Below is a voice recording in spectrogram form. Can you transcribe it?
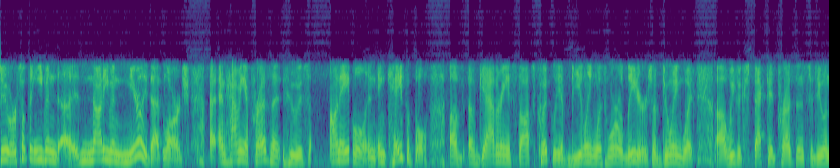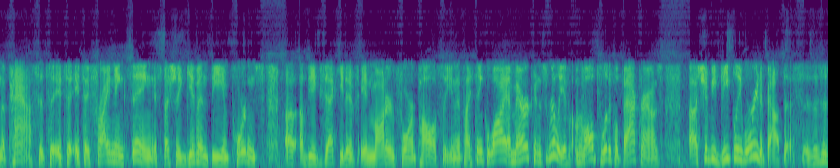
II or something even uh, not even nearly that large, uh, and having a president who is unable and incapable of, of gathering his thoughts quickly, of dealing with world leaders, of doing what uh, we've expected presidents to do in the past. It's a, it's a, it's a frightening thing, especially given the importance of, of the executive in modern foreign policy. And it's, I think, why Americans, really, of, of all political backgrounds, uh, should be deeply worried about this. This is,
